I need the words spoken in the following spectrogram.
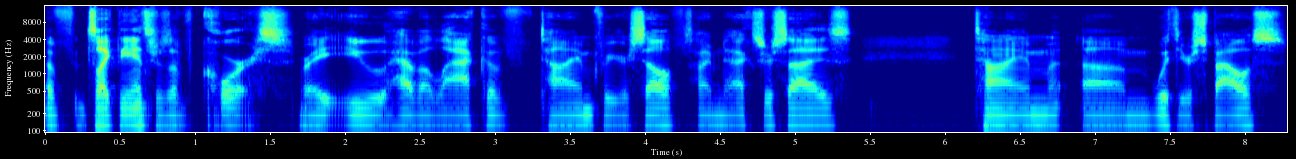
of, it's like the answer is of course, right? You have a lack of time for yourself, time to exercise, time um, with your spouse,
